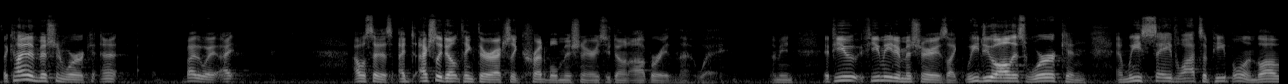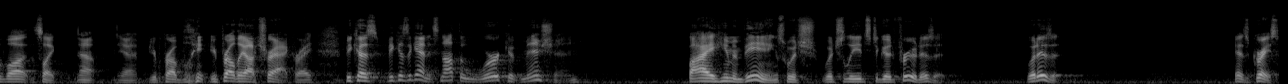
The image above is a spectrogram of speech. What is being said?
the kind of mission work. Uh, by the way, I I will say this: I actually don't think there are actually credible missionaries who don't operate in that way. I mean, if you if you meet a missionary who's like, we do all this work and and we save lots of people and blah blah blah, it's like, no, yeah, you're probably you're probably off track, right? Because because again, it's not the work of mission by human beings which which leads to good fruit, is it? What is it? It's grace.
